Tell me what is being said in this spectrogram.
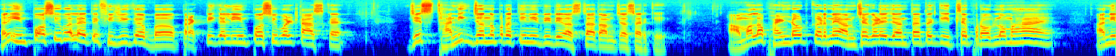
कारण इम्पॉसिबल आहे ते फिजिकल ब प्रॅक्टिकली इम्पॉसिबल टास्क आहे. जे स्थानिक जनप्रतिनिधी ते असतात आमच्यासारखे. आम्हाला फाइंड आऊट करणे आमच्याकडे जनता तर की इथले प्रॉब्लेम हा आहे. आणि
